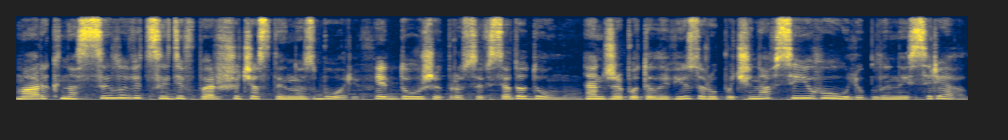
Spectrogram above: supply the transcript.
Марк на силу відсидів першу частину зборів і дуже просився додому, адже по телевізору починався його улюблений серіал.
